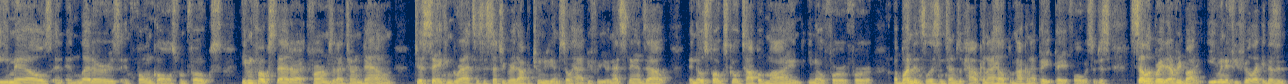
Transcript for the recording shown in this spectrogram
emails and, and letters and phone calls from folks, even folks that are at firms that I turned down, just saying congrats. This is such a great opportunity. I'm so happy for you, and that stands out. And those folks go top of mind, you know, for for abundance list in terms of how can I help them, how can I pay pay it forward. So just celebrate everybody, even if you feel like it doesn't,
